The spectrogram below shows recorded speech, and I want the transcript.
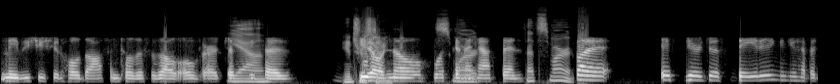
maybe she should hold off until this is all over, just Yeah. because you don't know what's going to happen. That's smart. But if you're just dating and you have a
